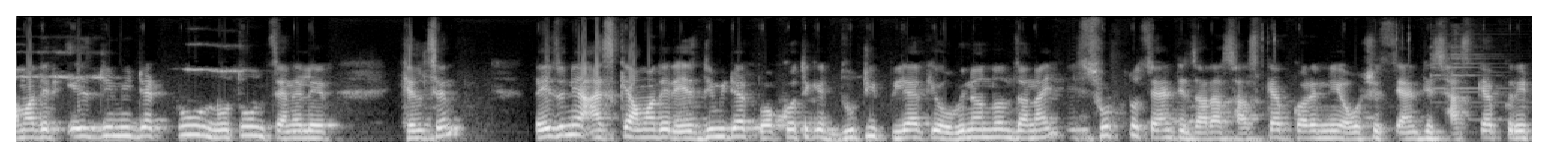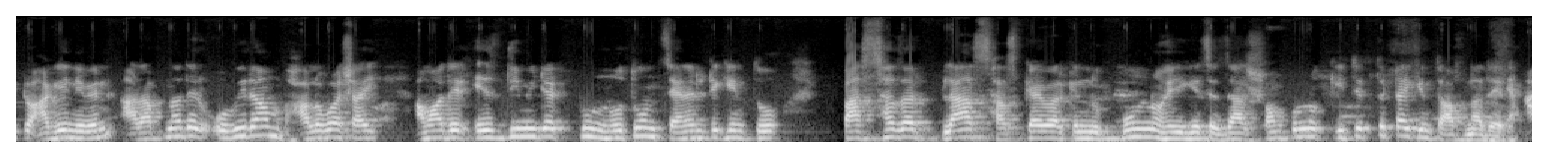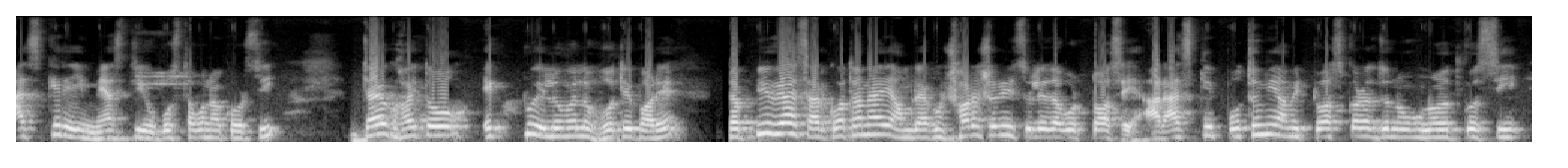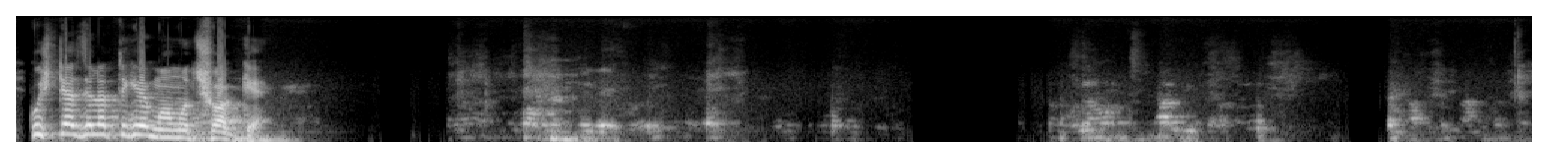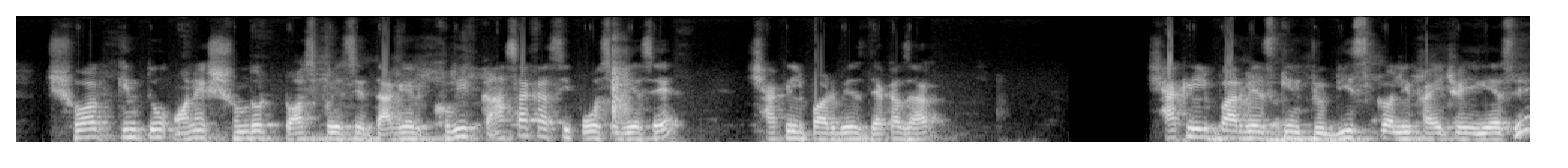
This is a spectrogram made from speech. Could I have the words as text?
আমাদের এসডি মিডিয়া টু নতুন চ্যানেলের খেলছেন। এই জন্য আজকে আমাদের এসডি মিডিয়ার পক্ষ থেকে দুটি প্লেয়ারকে অভিনন্দন জানাই। এই ছোট্ট চ্যানেলটি যারা সাবস্ক্রাইব করেননি, অবশ্যই চ্যানেলটি সাবস্ক্রাইব করে একটু আগে নেবেন। আর আপনাদের অবিরাম ভালোবাসায় আমাদের এসডি মিডিয়া টু নতুন চ্যানেলটি কিন্তু পাঁচ হাজার প্লাস সাবস্ক্রাইবার কিন্তু পূর্ণ হয়ে গেছে, যার সম্পূর্ণ কৃতিত্বটাই কিন্তু আপনাদের। আজকের এই ম্যাচটি উপস্থাপনা করছি। যাই হোক, হয়তো একটু এলোমেলো হতে পারে। তা প্রিভিয়াস আর কথা নাই, আমরা এখন সরাসরি চলে যাব টসে। আর আজকে প্রথমেই আমি টস করার জন্য অনুরোধ করছি কুষ্টিয়া জেলার থেকে মোহাম্মদ সোহাগকে। সোহাগ কিন্তু অনেক সুন্দর টস করেছে, দাগের খুবই কাছাকাছি পৌঁছে গিয়েছে। শাকিল পারভেজ, দেখা যাক। শাকিল পারভেজ কিন্তু ডিসকোয়ালিফাইড হয়ে গিয়েছে।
